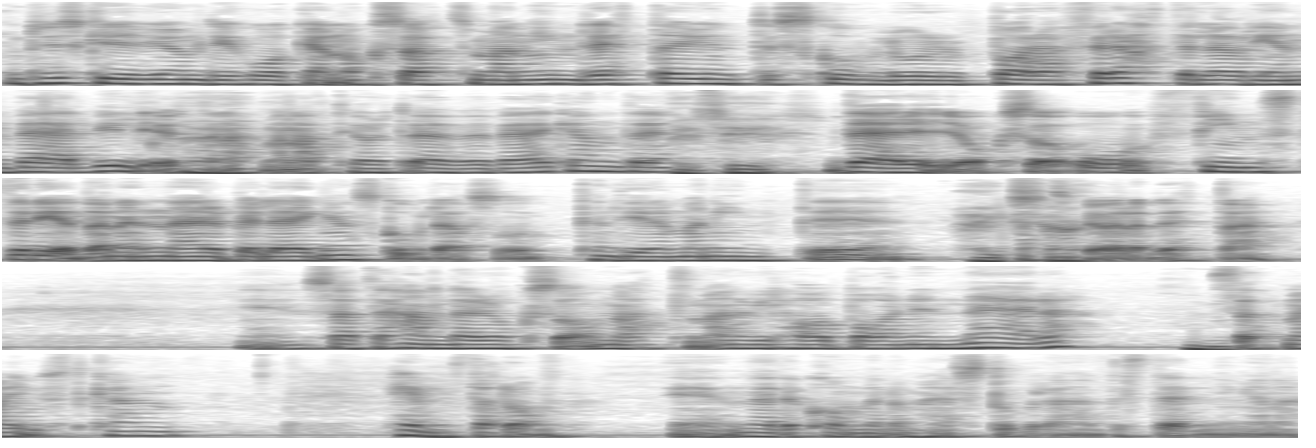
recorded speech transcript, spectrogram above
Du skriver ju om det Håkan också att man inrättar ju inte skolor bara för att eller av ren välvilja utan Nej. att man alltid har ett övervägande Precis. där i också. Och finns det redan en närbelägen skola så tenderar man inte Exakt. att göra detta. Eh, så att det handlar också om att man vill ha barnen nära mm. så att man just kan hämta dem eh, när det kommer de här stora beställningarna.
